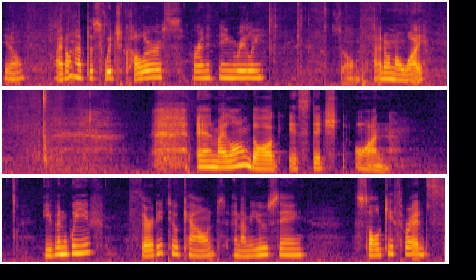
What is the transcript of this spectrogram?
you know, I don't have to switch colors or anything really. So I don't know why. And my long dog is stitched on even weave, 32 count, and I'm using sulky threads,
